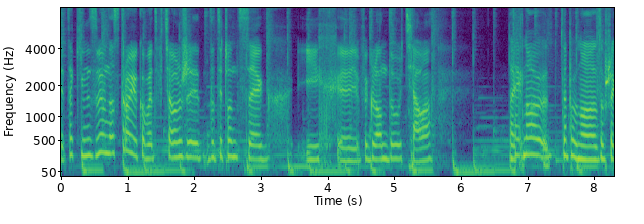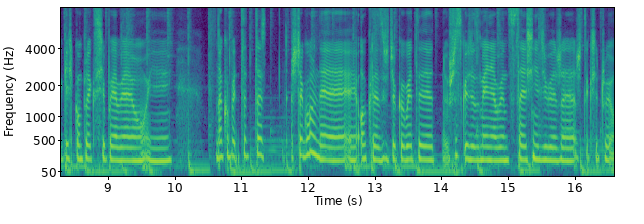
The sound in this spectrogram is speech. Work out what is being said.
y, takim złym nastroju kobiet w ciąży dotyczących ich y, wyglądu ciała. Tak, tak, no na pewno zawsze jakieś kompleksy się pojawiają i no kobiety, to, to, jest szczególny okres w życiu kobiety, wszystko się zmienia, więc wcale się nie dziwię, że, że tak się czują.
